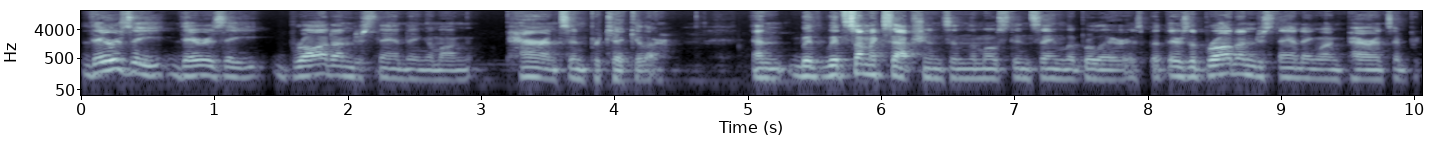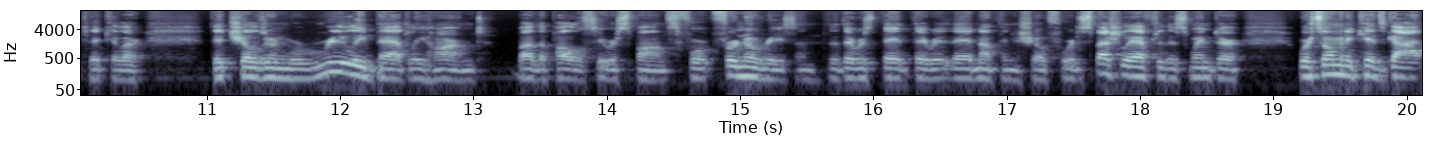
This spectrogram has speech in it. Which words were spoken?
there's a there is a broad understanding among parents in particular, and with, with some exceptions in the most insane liberal areas, but there's a broad understanding among parents in particular that children were really badly harmed by the policy response for, for no reason. That there was they, they, were, they had nothing to show for it, especially after this winter where so many kids got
